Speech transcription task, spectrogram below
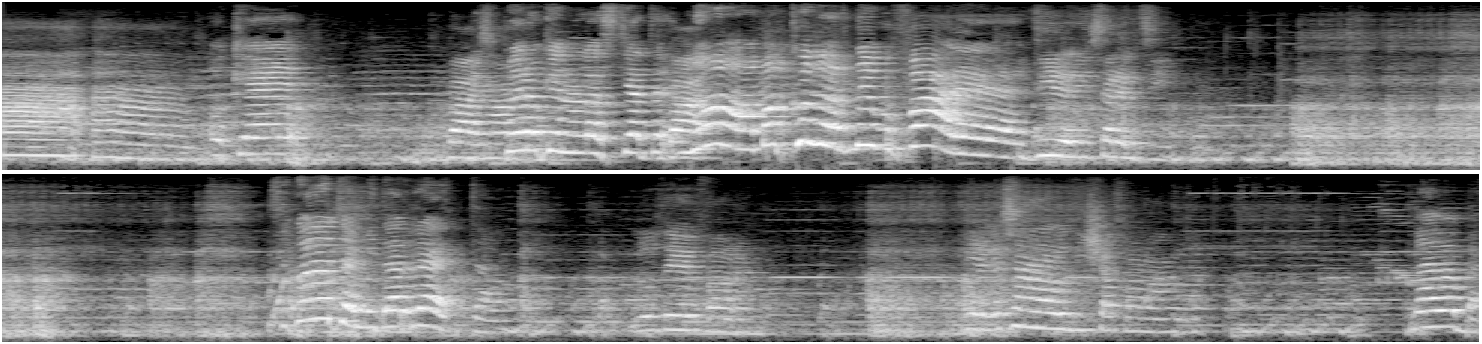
Ah. Ok, Vai, Marco. spero che non la stiate. Vai. No, ma cosa devo fare? Dire di stare zitto. Secondo te mi dà retta? Lo deve fare. Dire che se no non lo dice a famante. Ma vabbè.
